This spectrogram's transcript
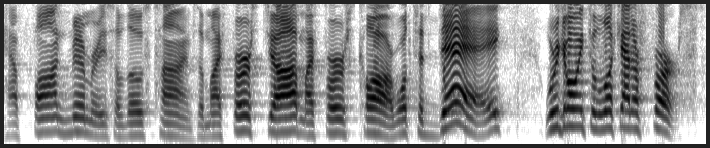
have fond memories of those times, of my first job, my first car. Well, today we're going to look at a first.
